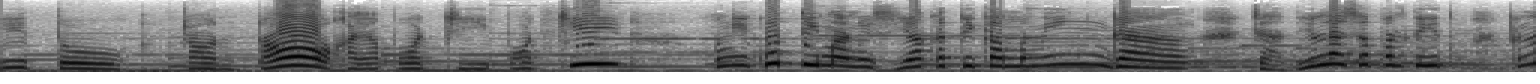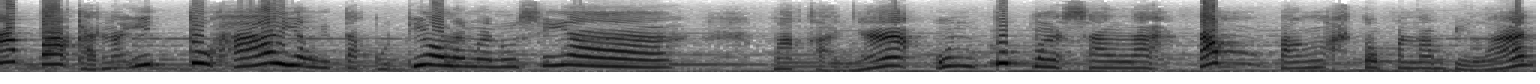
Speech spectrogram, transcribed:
Gitu. Contoh kayak poci. Mengikuti manusia ketika meninggal. Jadilah seperti itu. Kenapa? Karena itu hal yang ditakuti oleh manusia. Makanya untuk masalah tampang atau penampilan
